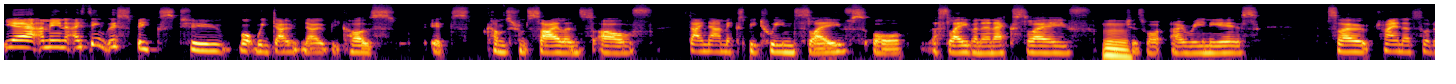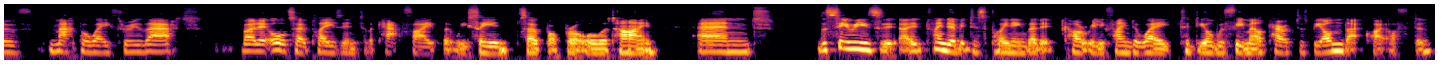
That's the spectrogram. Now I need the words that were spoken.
Yeah, I mean, I think this speaks to what we don't know because it comes from silence of dynamics between slaves or a slave and an ex-slave, mm. which is what Irene is. So trying to sort of map a way through that, but it also plays into the cat fight that we see in soap opera all the time. And the series, I find it a bit disappointing that it can't really find a way to deal with female characters beyond that quite often.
